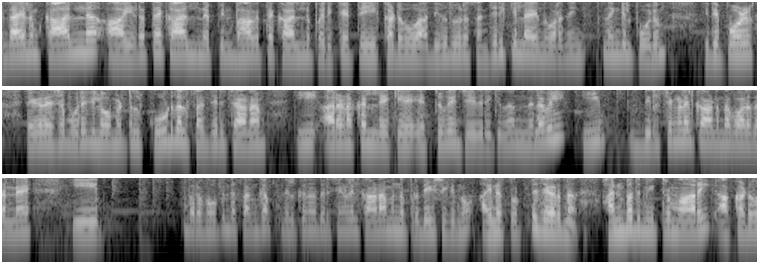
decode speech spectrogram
എന്തായാലും കാലിന് ഇടത്തെ കാലിന് പിൻഭാഗത്തെ കാലിന് പരിക്കേറ്റ ഈ കടുവ അധിക ദൂരം സഞ്ചരിക്കില്ല എന്ന് പറഞ്ഞിരുന്നെങ്കിൽ പോലും ഇതിപ്പോൾ ഏകദേശം ഒരു കിലോമീറ്ററിൽ കൂടുതൽ സഞ്ചരിച്ചാണ് ഈ അരണക്കല്ലിലേക്ക് എത്തുകയും ചെയ്തിരിക്കുന്നത്. നിലവിൽ ഈ ദൃശ്യങ്ങളിൽ കാണുന്ന പോലെ തന്നെ ഈ ঈদ വനംവകുപ്പിന്റെ സംഘം നിൽക്കുന്ന ദൃശ്യങ്ങളിൽ കാണാമെന്ന് പ്രതീക്ഷിക്കുന്നു. അതിനെ തൊട്ട് ചേർന്ന് അൻപത് മീറ്റർ മാറി ആ കടുവ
